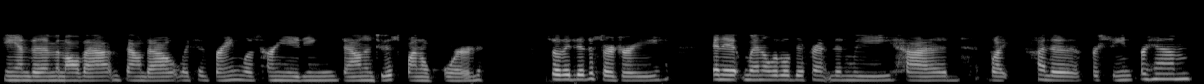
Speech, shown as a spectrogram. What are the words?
scanned him and all that and found out like his brain was herniating down into his spinal cord. So they did the surgery and it went a little different than we had like kind of foreseen for him.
